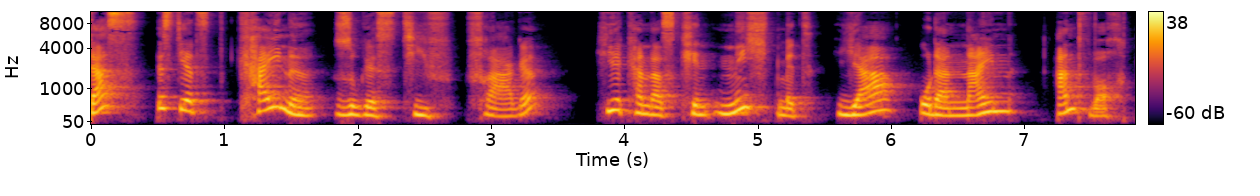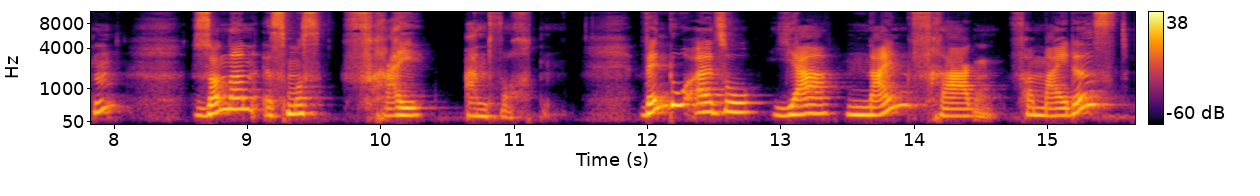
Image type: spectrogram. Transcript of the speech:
Das ist jetzt keine Suggestivfrage. Hier kann das Kind nicht mit Ja oder Nein antworten, sondern es muss frei antworten. Wenn du also Ja-Nein-Fragen vermeidest,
